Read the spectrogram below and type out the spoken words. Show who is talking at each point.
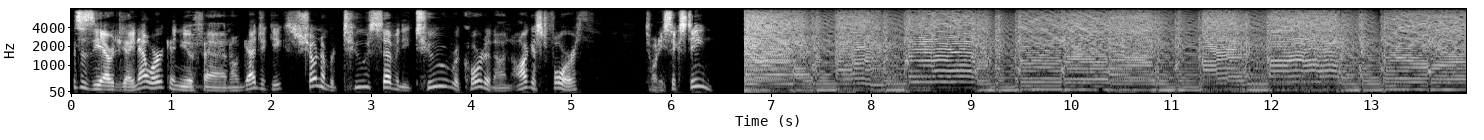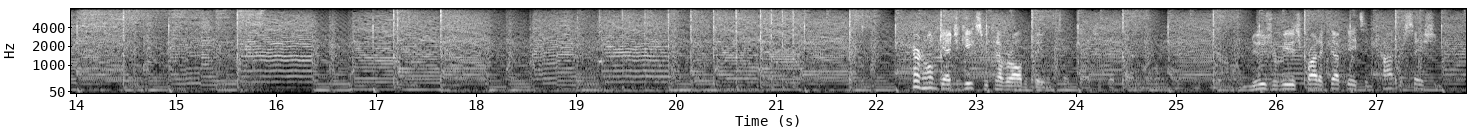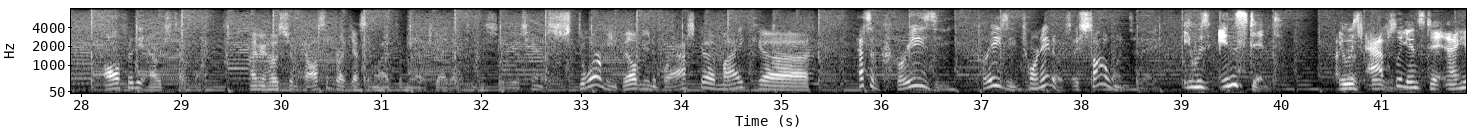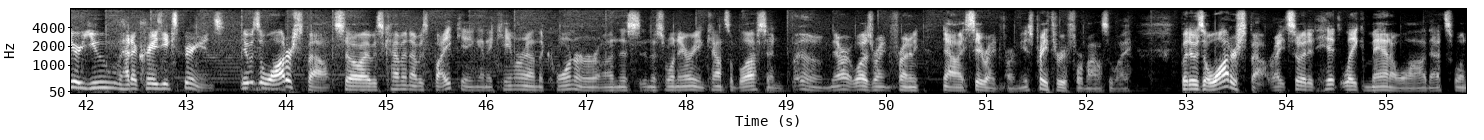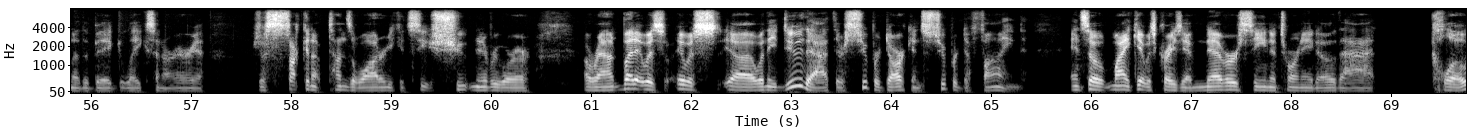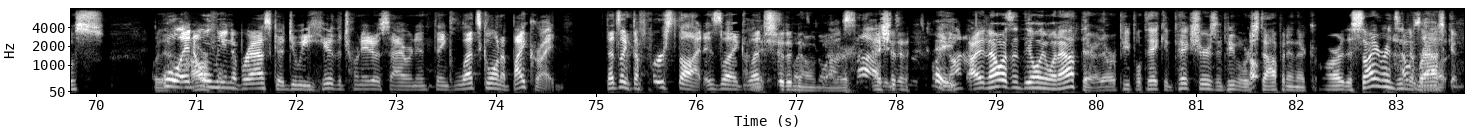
Speaker 1: This is the Average Guy Network, and you have found Home Gadget Geeks, show number 272, recorded on August 4th, 2016. Here at Home Gadget Geeks, we cover all the favorite tech gadgets that home. News, reviews, product updates, and conversation, all for the average tech. I'm your host, Jim Collison, broadcasting live from the Guy studios here in stormy Bellevue, Nebraska. Mike, uh, had some crazy, crazy tornadoes. I saw one today.
Speaker 2: It was instant. It was
Speaker 1: crazy.
Speaker 2: absolutely instant, and I hear you had a crazy experience.
Speaker 1: It was a water spout. So I was coming, I was biking, and I came around the corner on this in this one area in Council Bluffs, and boom, there it was right in front of me. Now I say right in front of me. It's probably three or four miles away, but it was a water spout, right? So it had hit Lake Manawa. That's one of the big lakes in our area. Just sucking up tons of water. You could see it shooting everywhere around. But it was it was uh, when they do that, they're super dark and super defined. And so, Mike, it was crazy. I've never seen a tornado that close. That
Speaker 2: Well, and
Speaker 1: powerful.
Speaker 2: only in Nebraska do we hear the tornado siren and think, "Let's go on a bike ride." That's like the first thought is like, "Let's."
Speaker 1: should have known better. I should have. Hey,
Speaker 2: on."
Speaker 1: I, and I wasn't the only one out there. There were people taking pictures, and people were
Speaker 2: Oh.
Speaker 1: stopping in their car. The sirens in
Speaker 2: I
Speaker 1: Nebraska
